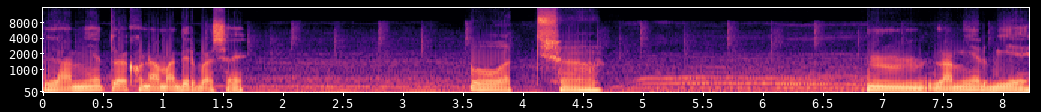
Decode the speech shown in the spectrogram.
লামিয়া তো এখন আমাদের বাসায়। ও আচ্ছা। হুম লামিয়ার বিয়ে।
